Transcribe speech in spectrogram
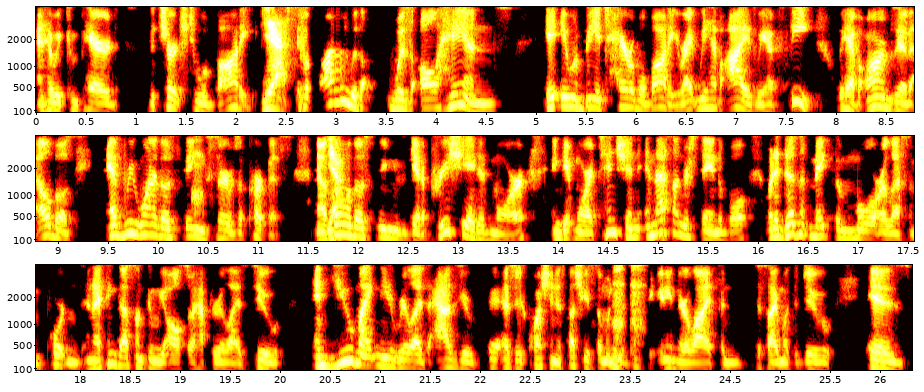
and how he compared the church to a body. Yes. If a body with, was all hands, it, it would be a terrible body, right? We have eyes, we have feet, we have arms, we have elbows. Every one of those things mm. serves a purpose. Now, Yeah. some of those things get appreciated more and get more attention, and that's understandable, but it doesn't make them more or less important. And I think that's something we also have to realize too. And you might need to realize as your as your question, especially someone who's mm. beginning their life and deciding what to do, is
